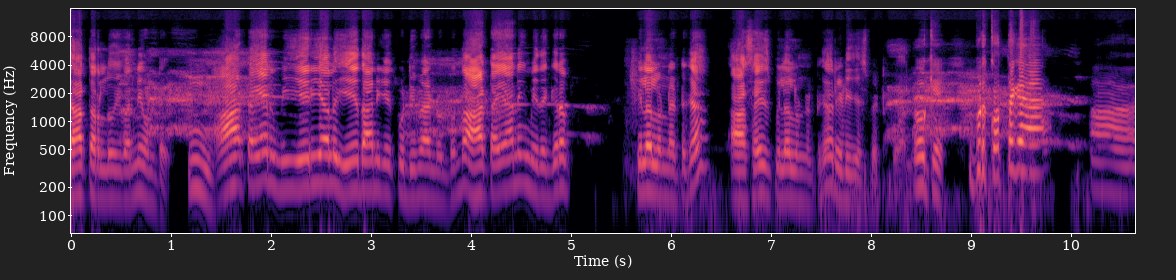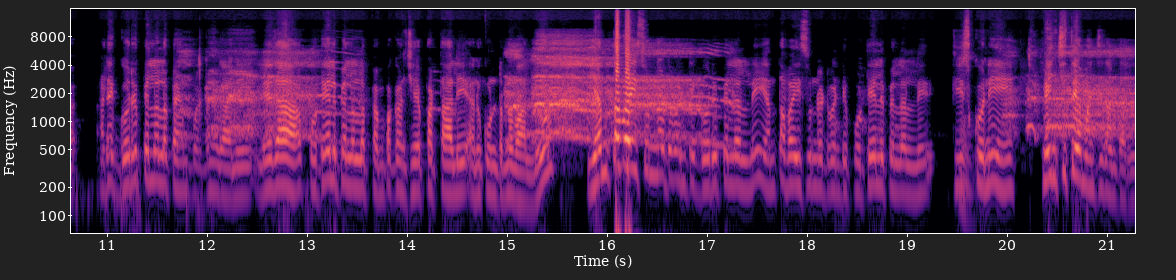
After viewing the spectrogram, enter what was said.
జాతరలు ఇవన్నీ ఉంటాయి. ఆ టయానికి మీ ఏరియాలో ఏ దానికి ఎక్కువ డిమాండ్ ఉంటుందో ఆ టయానికి మీ దగ్గర పిల్లలు ఉన్నట్టుగా ఆ సైజ్ పిల్లలు ఉన్నట్టుగా రెడీ చేసి పెట్టుకోవాలి. ఓకే. ఇప్పుడు కొత్తగా అంటే గొర్రె పిల్లల పెంపకం కానీ లేదా పొటేలు పిల్లల పెంపకం చేపట్టాలి అనుకుంటున్న వాళ్ళు ఎంత వయసు ఉన్నటువంటి గొర్రె పిల్లల్ని ఎంత వయసు ఉన్నటువంటి పొటేలు పిల్లల్ని తీసుకొని పెంచితే మంచిది అంటారు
